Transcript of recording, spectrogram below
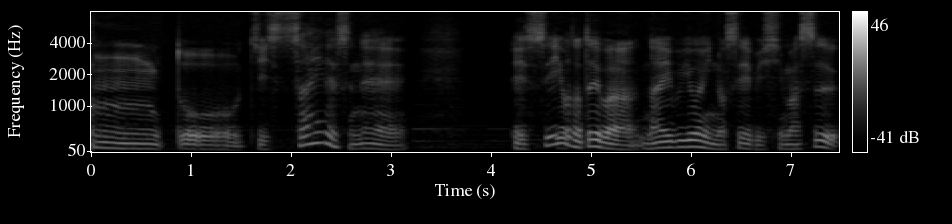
うんと実際ですね SEO 例えば内部要因の整備します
